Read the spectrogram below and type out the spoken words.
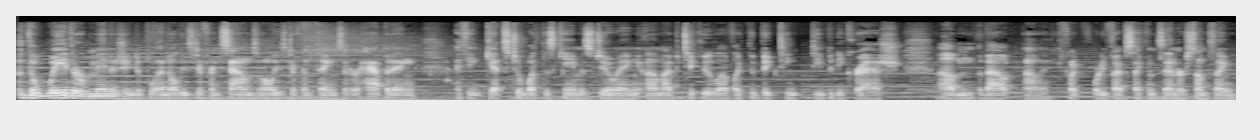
the way they're managing to blend all these different sounds and all these different things that are happening. I think gets to what this game is doing. Um, I particularly love like the big timpani crash um, about uh, like 45 seconds in or something.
